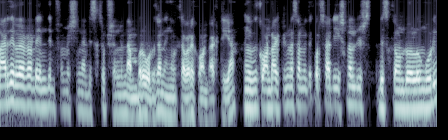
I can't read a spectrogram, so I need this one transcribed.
മാരുതി റിലേറ്റഡ് എന്ത് ഇൻഫർമേഷൻ ഞാൻ ഡിസ്ക്രിപ്ഷനിൽ നമ്പർ കൊടുക്കാം. നിങ്ങൾക്ക് അവരെ കോൺടാക്ട് ചെയ്യാം. നിങ്ങൾക്ക് കോൺടാക്ട് ചെയ്യുന്ന സമയത്ത് കുറച്ച് അഡീഷണൽ ഡിസ്കൗണ്ടുകളും കൂടി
